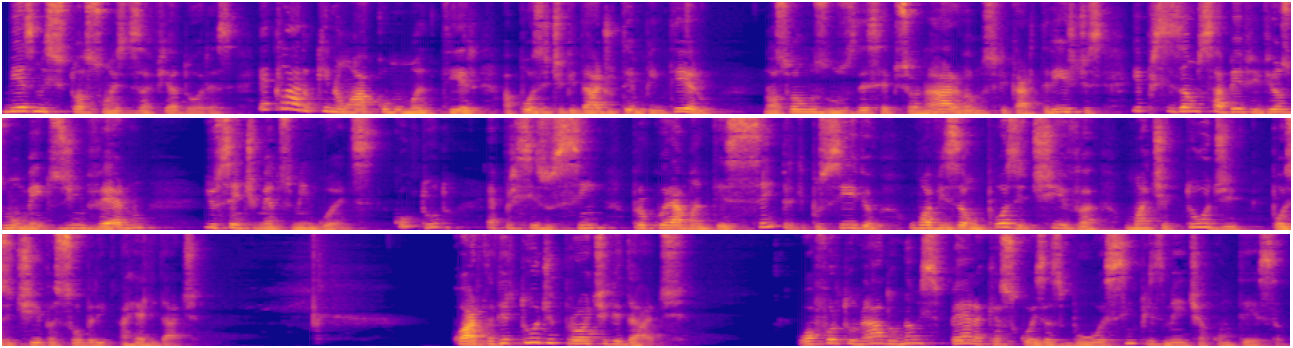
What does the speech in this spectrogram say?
mesmo em situações desafiadoras. É claro que não há como manter a positividade o tempo inteiro. Nós vamos nos decepcionar, vamos ficar tristes e precisamos saber viver os momentos de inverno e os sentimentos minguantes. Contudo, é preciso sim procurar manter sempre que possível uma visão positiva, uma atitude positiva sobre a realidade. Quarta virtude, proatividade. O afortunado não espera que as coisas boas simplesmente aconteçam.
